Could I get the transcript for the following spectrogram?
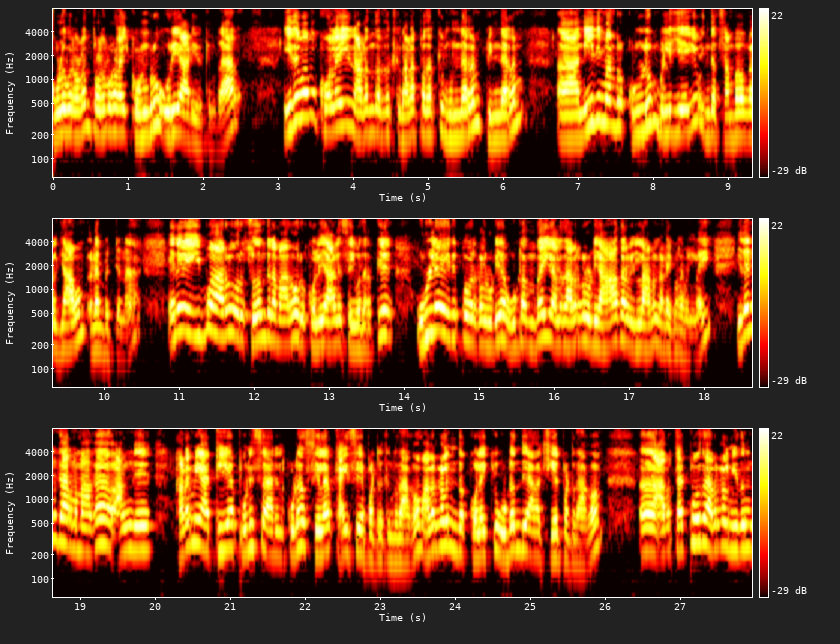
குழுவினுடன் தொடர்புகளை கொன்று உரையாடி இருக்கின்றார் இதுவும் கொலை நடந்ததற்கு நடப்பதற்கு முன்னரும் பின்னரும் நீதிமன்றக்குள்ளும் வெளியேயும் இந்த சம்பவங்கள் யாவும் இடம்பெற்றன. எனவே இவ்வாறு ஒரு சுதந்திரமாக ஒரு கொலையாளி செய்வதற்கு உள்ளே இருப்பவர்களுடைய உடந்தை அல்லது அவர்களுடைய ஆதரவு இல்லாமல் நடைபெறவில்லை. இதன் காரணமாக அங்கு கடமையாற்றிய போலீசாரில் கூட சிலர் கை செய்யப்பட்டிருக்கின்றதாகவும் அவர்களும் இந்த கொலைக்கு உடந்தையாக செயற்பட்டதாகவும் அவர் தற்போது அவர்கள் மீதும்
